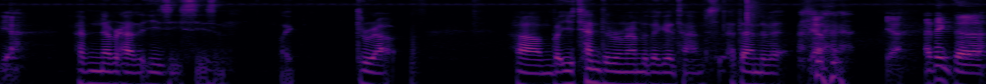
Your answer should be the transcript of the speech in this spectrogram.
Yeah. I've never had an easy season, like throughout. Um, but you tend to remember the good times at the end of it. Yeah. yeah. I think the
